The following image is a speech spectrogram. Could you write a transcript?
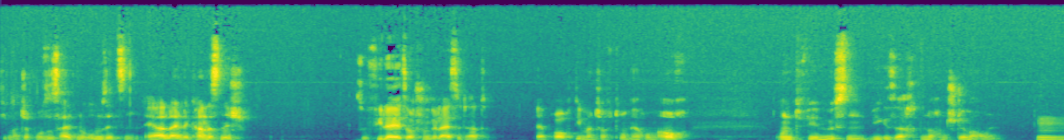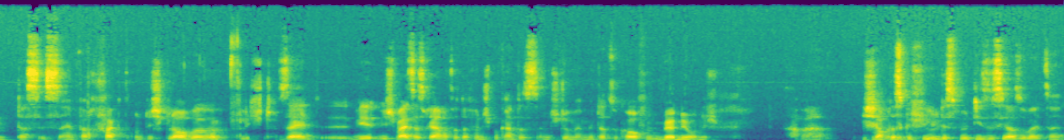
die Mannschaft muss es halt nur umsetzen. Er alleine kann es nicht. So viel er jetzt auch schon geleistet hat. Er braucht die Mannschaft drumherum auch. Und wir müssen, wie gesagt, noch einen Stürmer holen. Mhm. Das ist einfach Fakt. Und ich glaube, Und Pflicht. seit, äh, wir, ich weiß, dass Real Madrid dafür nicht bekannt ist, einen Stürmer im Winter zu kaufen. Werden die auch nicht. Aber ich habe das nicht. Gefühl, das wird dieses Jahr soweit sein.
